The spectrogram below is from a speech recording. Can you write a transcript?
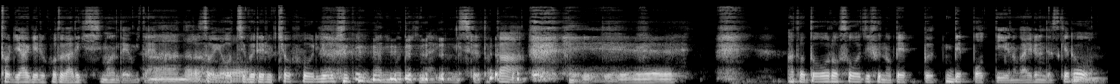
取り上げることができてしまうんだよみたいな、なそういう落ちぶれる恐怖を利用して 何もできないようにするとか、へえ。あと道路掃除婦の別府、別歩っていうのがいるんですけど、うん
